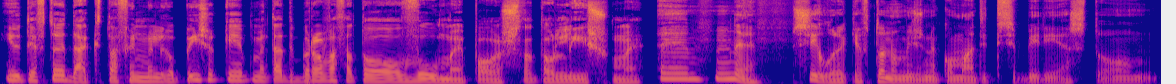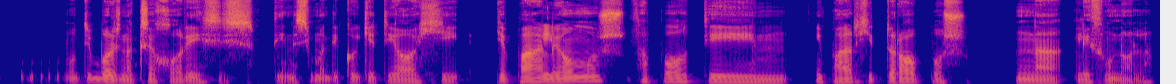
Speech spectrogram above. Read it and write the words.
ή ότι αυτό εντάξει το αφήνουμε λίγο πίσω και μετά την πρόβα θα το δούμε πώς θα το λύσουμε. Ε, ναι, σίγουρα και αυτό νομίζω είναι κομμάτι της εμπειρίας, το ότι μπορείς να ξεχωρίσεις τι είναι σημαντικό και τι όχι. Και πάλι όμως θα πω ότι υπάρχει τρόπος να λυθούν όλα.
